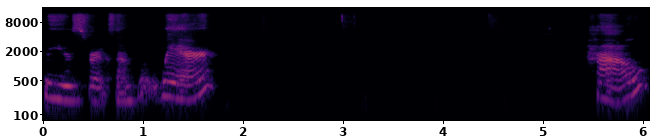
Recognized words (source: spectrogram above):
We use, for example, where, how,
